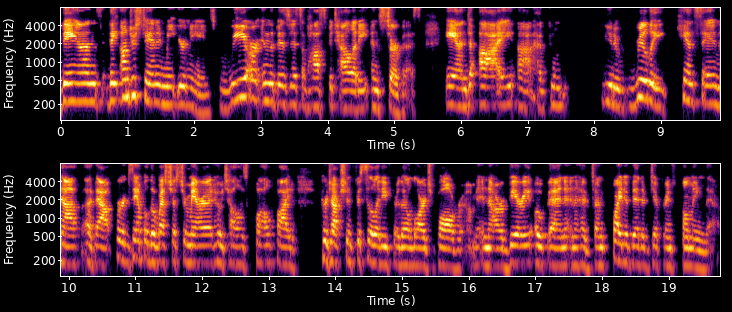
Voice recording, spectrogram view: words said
vans, they understand and meet your needs. We are in the business of hospitality and service. And I uh, have, you know, really can't say enough about, for example, the Westchester Marriott Hotel has qualified production facility for their large ballroom and are very open and have done quite a bit of different filming there.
